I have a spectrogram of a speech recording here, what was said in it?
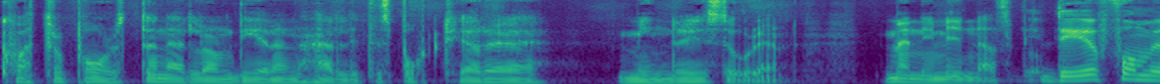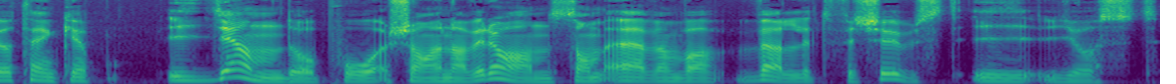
Quattroporten eller om det är den här lite sportigare, mindre historien. Men i midnattsblått. Det får mig att tänka igen då på Shahen av Iran som även var väldigt förtjust i just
